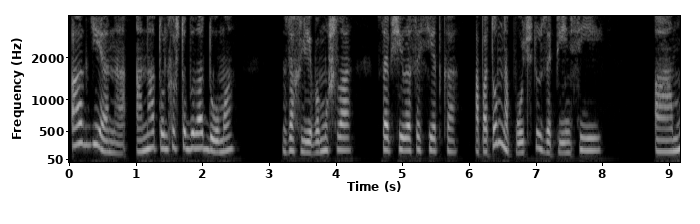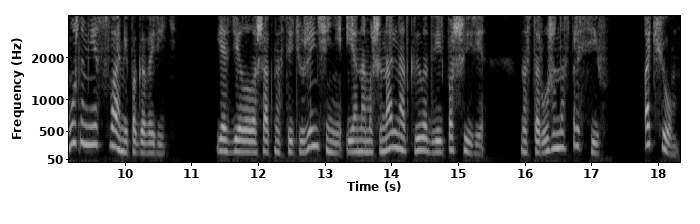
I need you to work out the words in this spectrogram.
«А где она? Она только что была дома». «За хлебом ушла», — сообщила соседка. «А потом на почту за пенсией». «А можно мне с вами поговорить?» Я сделала шаг навстречу женщине, и она машинально открыла дверь пошире, настороженно спросив. «О чем?»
